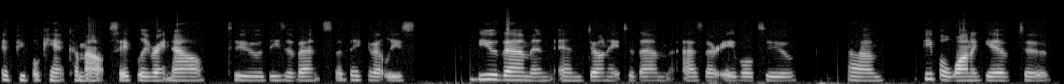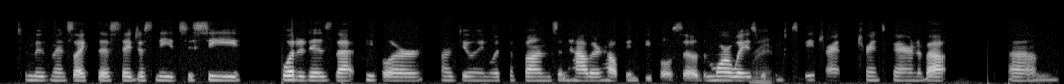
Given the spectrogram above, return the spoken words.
if people can't come out safely right now to these events, that they could at least view them and and donate to them as they're able to. Um, people want to give to to movements like this. They just need to see what it is that people are are doing with the funds and how they're helping people. So the more ways we can just be tran transparent about, um,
